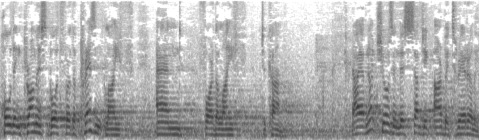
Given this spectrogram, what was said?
holding promise both for the present life and for the life to come. Now, I have not chosen this subject arbitrarily.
